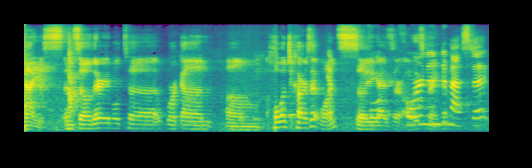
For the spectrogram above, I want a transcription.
nice, and so they're able to work on um, a whole bunch of cars at once. So you guys are always foreign and domestic,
